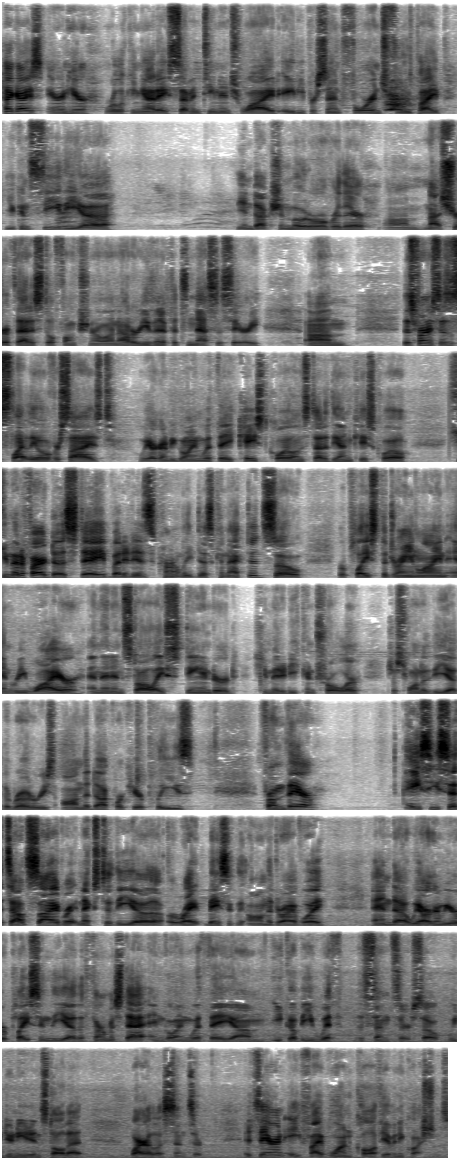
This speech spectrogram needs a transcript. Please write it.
Hi guys, Aaron here. We're looking at a 17 inch wide, 80% 4 inch flue pipe. You can see the uh, the induction motor over there. Um, not sure if that is still functional or not, or even if it's necessary. Um, this furnace is slightly oversized. We are going to be going with a cased coil instead of the uncased coil. Humidifier does stay, but it is currently disconnected, so replace the drain line and rewire, and then install a standard humidity controller. Just one of the, uh, the rotaries on the ductwork here, please. From there, AC sits outside right next to the, uh, or right basically on the driveway. And uh, we are going to be replacing the, uh, the thermostat and going with a um, Ecobee with the sensor. So we do need to install that wireless sensor. It's Aaron, 851. Call if you have any questions.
